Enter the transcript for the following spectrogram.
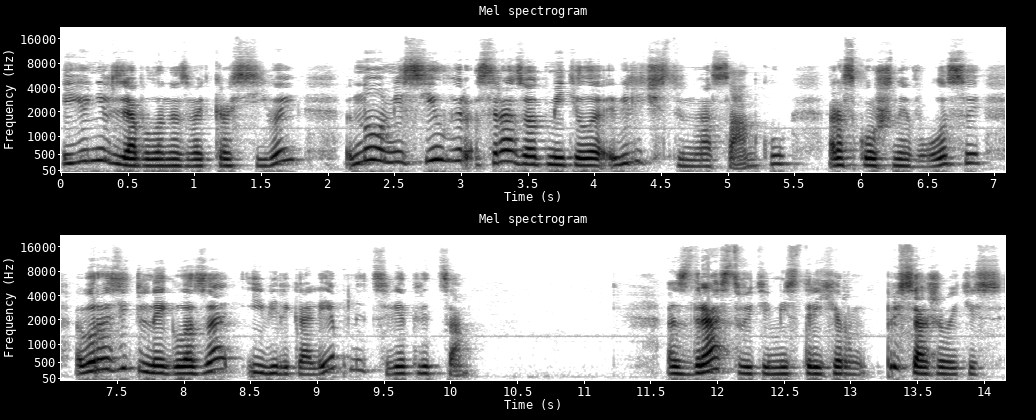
Ее нельзя было назвать красивой, но мисс Силвер сразу отметила величественную осанку, роскошные волосы, выразительные глаза и великолепный цвет лица. «Здравствуйте, мисс Трихерн. Присаживайтесь.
